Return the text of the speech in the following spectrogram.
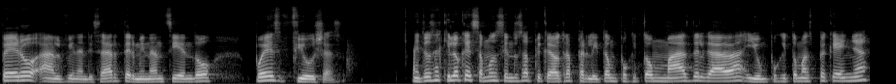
pero al finalizar terminan siendo pues fuchsias. Entonces aquí lo que estamos haciendo es aplicar otra perlita un poquito más delgada y un poquito más pequeña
